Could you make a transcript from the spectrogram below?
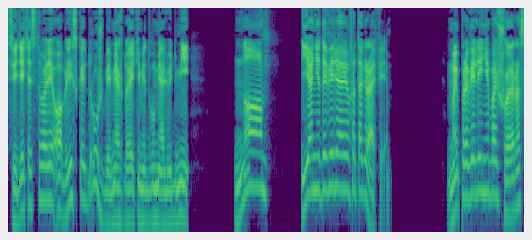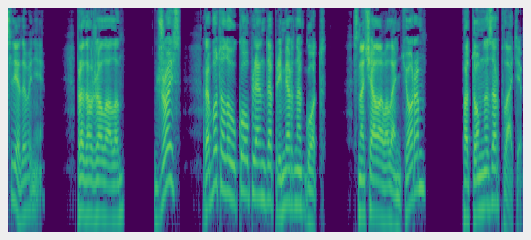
свидетельствовали о близкой дружбе между этими двумя людьми, но я не доверяю фотографиям. Мы провели небольшое расследование, продолжал Аллан. Джойс работала у Коупленда примерно год, сначала волонтером, потом на зарплате.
